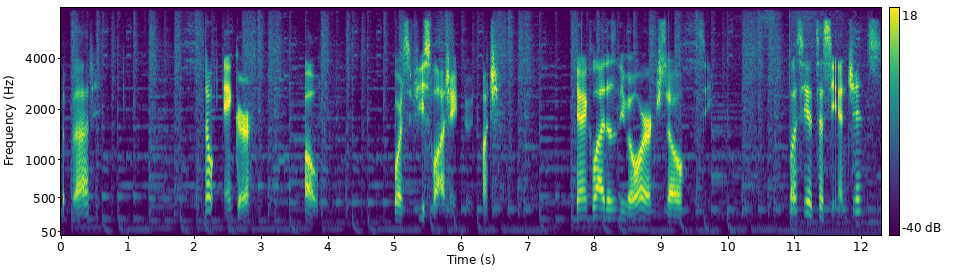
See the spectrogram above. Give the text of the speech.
Not bad. No anchor. Oh. Of course, the fuselage ain't doing much. Mechanic light doesn't even work, so Let's see how to test the engines.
